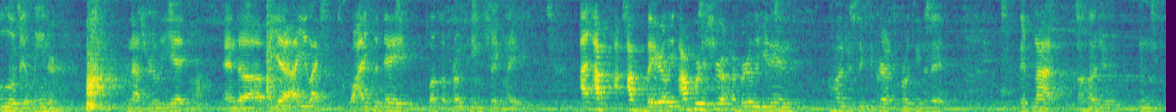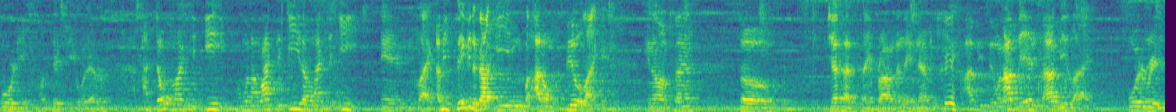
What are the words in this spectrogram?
a little bit leaner, and that's really it. And uh, but yeah, I eat like twice a day plus a protein shake maybe. I, I I barely. I'm pretty sure I barely get in 160 grams of protein a day, if not 140 or 50 or whatever. I don't like to eat, but when I like to eat, I like to eat. And like I be thinking about eating, but I don't feel like it. You know what I'm saying? So Jeff has the same problem, and they never eat. I be when I binge, I be like ordering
